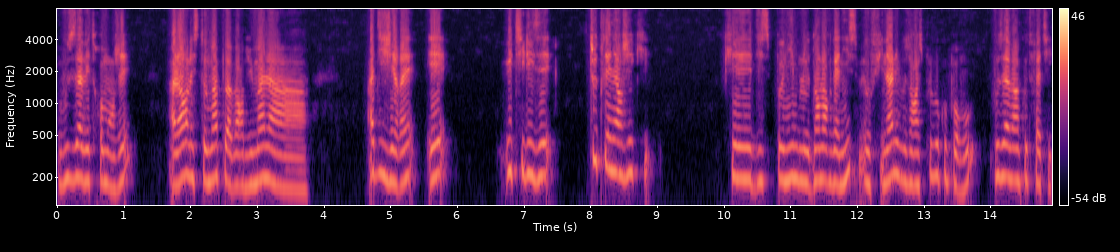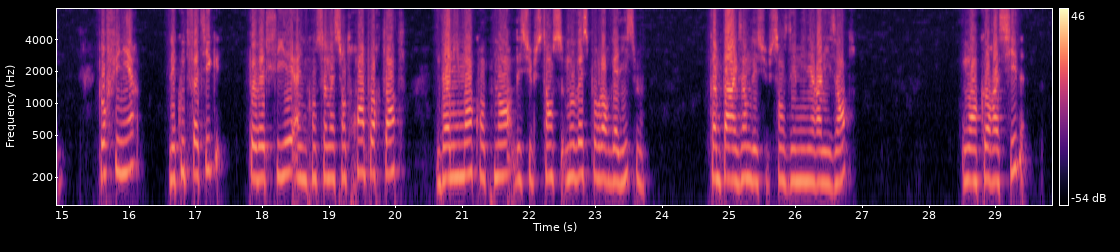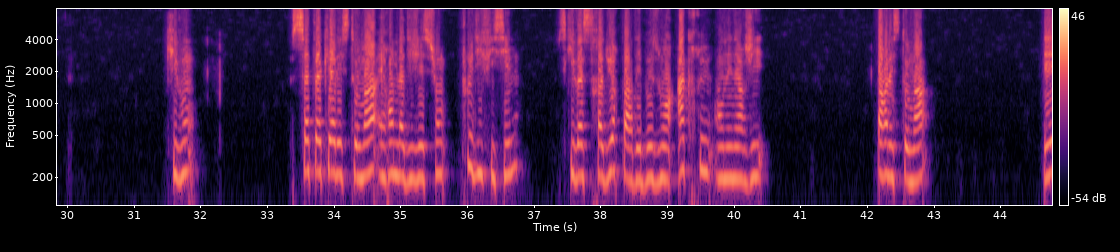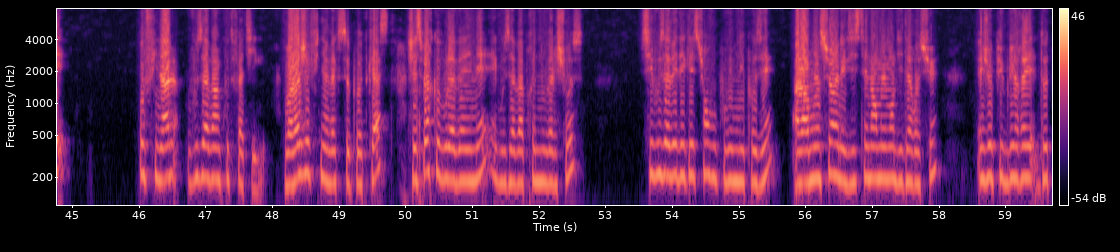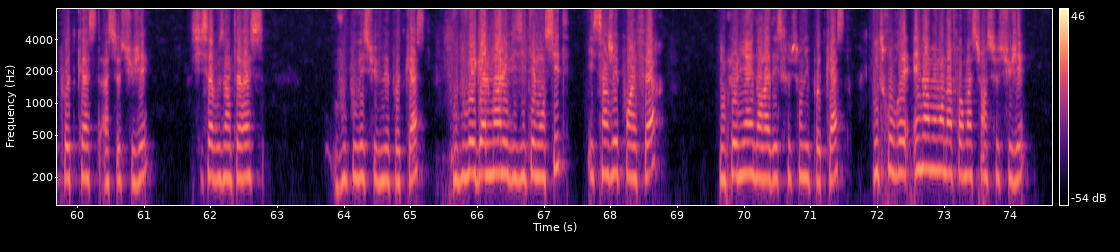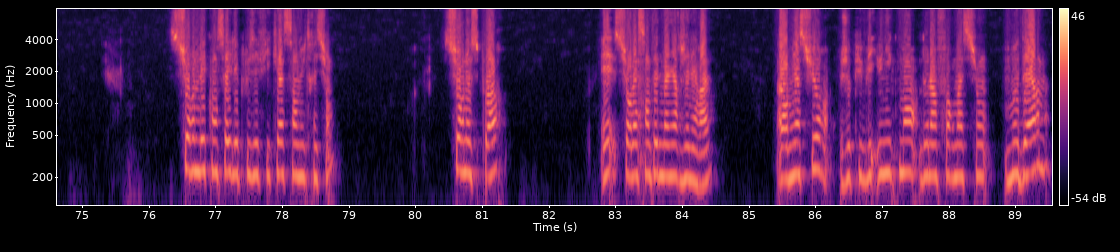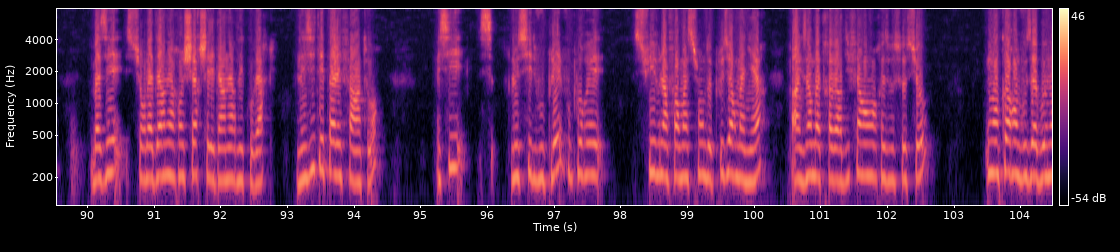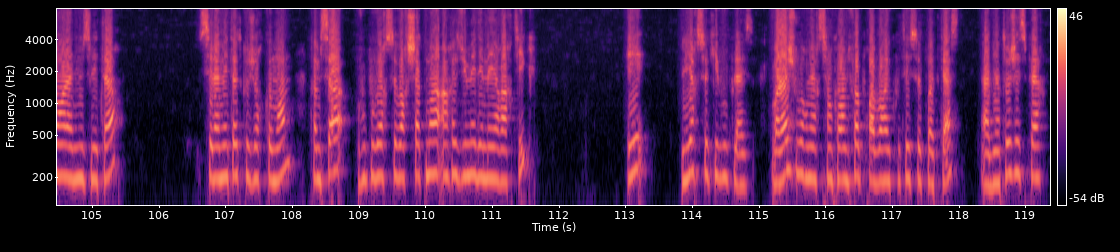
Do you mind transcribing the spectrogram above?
vous avez trop mangé alors l'estomac peut avoir du mal à, à digérer et utiliser toute l'énergie qui, qui est disponible dans l'organisme et au final, il vous en reste plus beaucoup pour vous. Vous avez un coup de fatigue. Pour finir, les coups de fatigue peuvent être liés à une consommation trop importante d'aliments contenant des substances mauvaises pour l'organisme, comme par exemple des substances déminéralisantes ou encore acides, qui vont s'attaquer à l'estomac et rendre la digestion plus difficile, ce qui va se traduire par des besoins accrus en énergie par l'estomac et au final, vous avez un coup de fatigue. Voilà, j'ai fini avec ce podcast. J'espère que vous l'avez aimé et que vous avez appris de nouvelles choses. Si vous avez des questions, vous pouvez me les poser. Alors bien sûr, il existe énormément d'idées reçues et je publierai d'autres podcasts à ce sujet. Si ça vous intéresse, vous pouvez suivre mes podcasts. Vous pouvez également aller visiter mon site isinger.fr. Donc le lien est dans la description du podcast. Vous trouverez énormément d'informations à ce sujet sur les conseils les plus efficaces en nutrition, sur le sport et sur la santé de manière générale. Alors bien sûr, je publie uniquement de l'information moderne basée sur la dernière recherche et les dernières découvertes. N'hésitez pas à aller faire un tour. Et si le site vous plaît, vous pourrez suivre l'information de plusieurs manières, par exemple à travers différents réseaux sociaux, ou encore en vous abonnant à la newsletter, c'est la méthode que je recommande. Comme ça, vous pouvez recevoir chaque mois un résumé des meilleurs articles et lire ceux qui vous plaisent. Voilà, je vous remercie encore une fois pour avoir écouté ce podcast. À bientôt, j'espère.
